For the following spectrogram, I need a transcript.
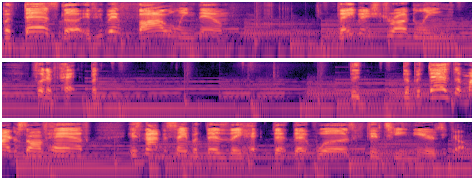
Bethesda, if you've been following them, they've been struggling for the but the the Bethesda Microsoft have is not the same Bethesda they ha- that that was 15 years ago.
